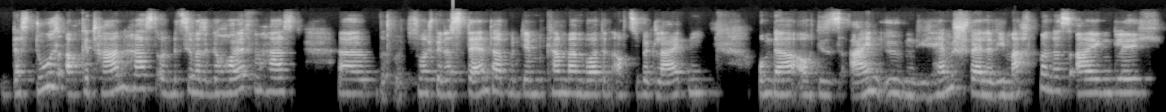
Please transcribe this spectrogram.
dass du es auch getan hast und beziehungsweise geholfen hast, äh, zum Beispiel das Stand-up mit dem Kanban-Board dann auch zu begleiten, um da auch dieses Einüben, die Hemmschwelle, wie macht man das eigentlich?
